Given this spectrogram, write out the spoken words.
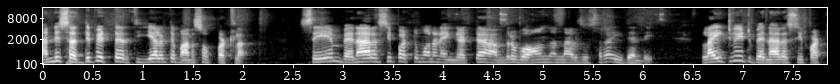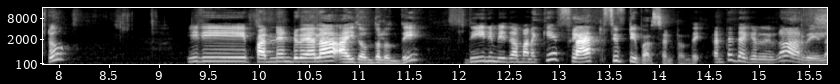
అన్నీ సర్ది పెట్టారు తీయాలంటే మనసు ఒప్పట్ల. సేమ్ బెనారసీ పట్టు మొన్న నేను కట్టాను అందరూ బాగుందన్నారు చూసారా? ఇదండి. లైట్ వెయిట్ బెనారసీ పట్టు. ఇది పన్నెండు వేల ఐదు వందలు ఉంది. దీని మీద మనకి ఫ్లాట్ ఫిఫ్టీ పర్సెంట్ ఉంది. అంటే దగ్గర దగ్గర ఆరు వేల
